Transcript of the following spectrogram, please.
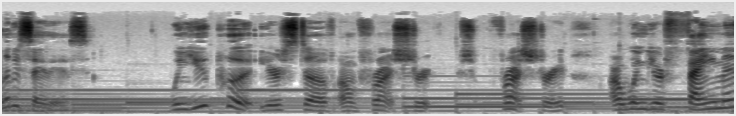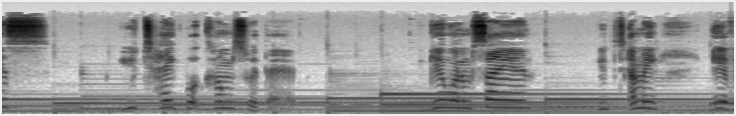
Let me say this when you put your stuff on front street front street or when you're famous you take what comes with that get what i'm saying? You, i mean if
